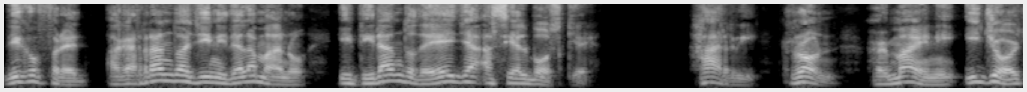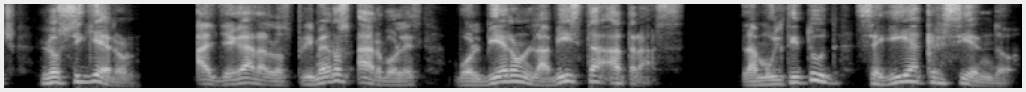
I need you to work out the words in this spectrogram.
dijo Fred, agarrando a Ginny de la mano y tirando de ella hacia el bosque. Harry, Ron, Hermione y George los siguieron. Al llegar a los primeros árboles, volvieron la vista atrás. La multitud seguía creciendo.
